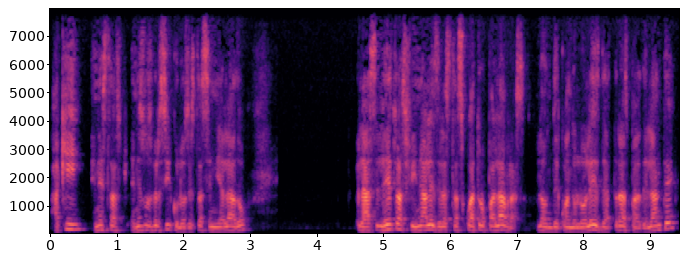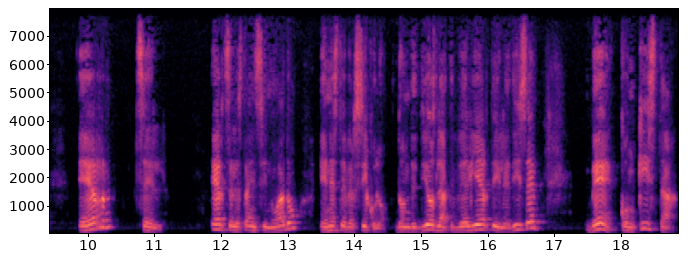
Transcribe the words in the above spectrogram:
Aquí, en, estas, en esos versículos, está señalado las letras finales de estas cuatro palabras, donde cuando lo lees de atrás para adelante, Erzel. Erzel está insinuado en este versículo, donde Dios le advierte y le dice, ve, conquista,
